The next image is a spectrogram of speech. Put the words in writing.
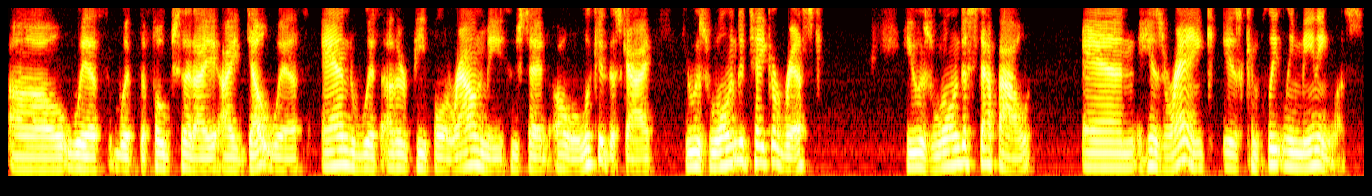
uh, with with the folks that I, I, dealt with and with other people around me who said, "Oh, look at this guy. He was willing to take a risk. He was willing to step out, and his rank is completely meaningless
